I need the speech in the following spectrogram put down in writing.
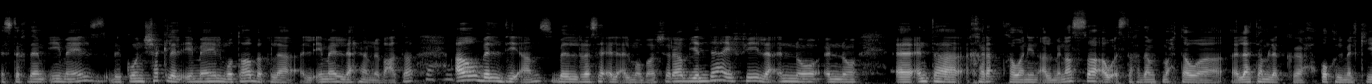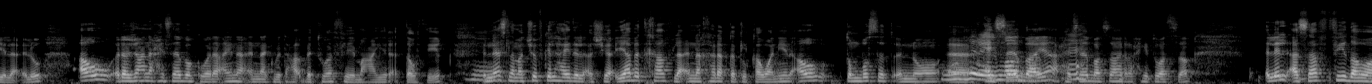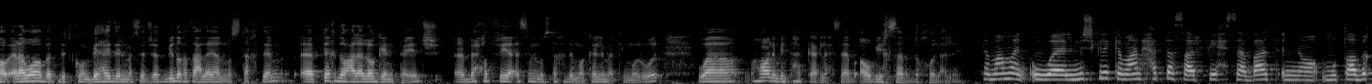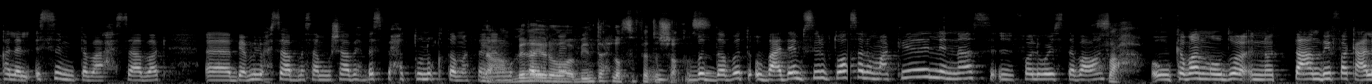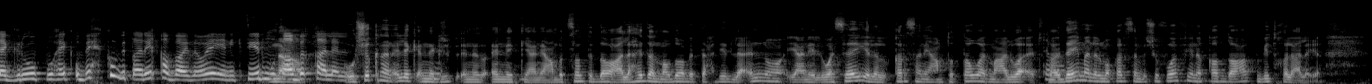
استخدام emails بيكون شكل الإيميل مطابق للإيميل اللي إحنا بنبعتها أو بال DMs بالرسائل المباشرة بيدعي فيه لأنه إنه آه، أنت خرقت قوانين المنصة أو استخدمت محتوى لا تملك حقوق الملكية له أو رجعنا حسابك ورأينا إنك بتوفي معايير التوثيق. الناس لما تشوف كل هيدي الأشياء يا بتخاف لانها خرقت القوانين أو بتنبسط إنه آه، حسابها يا حسابها صار رح يتوثق. للأسف في روابط بتكون بهيدي المسجات بيضغط عليها المستخدم آه، بتاخده على لوجن بيج آه، بحط فيها اسم المستخدم وكلمة المرور وهون بيتهكر الحساب أو بيخسر الدخول عليه. تماما. والمشكلة كمان حتى صار في حسابات إنه مطابقة للاسم تبع حسابك. بيعملوا حساب مثلا مشابه بس بحطوا نقطة مثلا نعم بغيروا بينتحلوا صفة الشخص. بالضبط وبعدين بصيروا بتواصلوا مع كل الناس ال followers تبعهم. صح. وكمان موضوع إنه تعال نضيفك على group وهيك وبيحكوا بطريقة by the يعني كثير نعم. مطابقة نعم. لل وشكرا لك إنك جب... إنك يعني عم بتسلط الضوء على هذا الموضوع بالتحديد لأنه يعني الوسائل القرصنة عم تتطور مع الوقت. فدائما المقرصن بشوف وين في نقاط ضعف بيدخل عليها.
